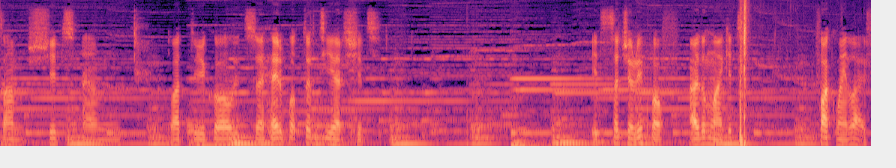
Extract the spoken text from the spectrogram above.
some shit, um, what do you call it? It's A Harry Potter tier shit. It's such a rip-off. I don't like it. Fuck my life.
